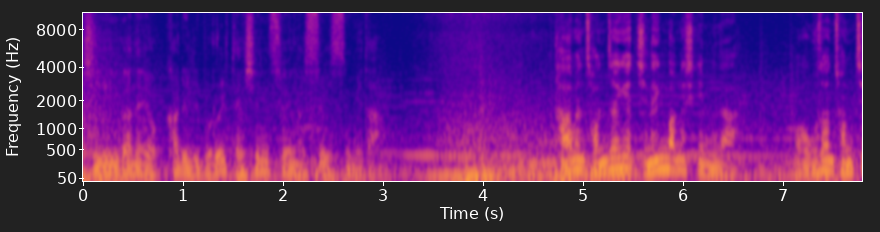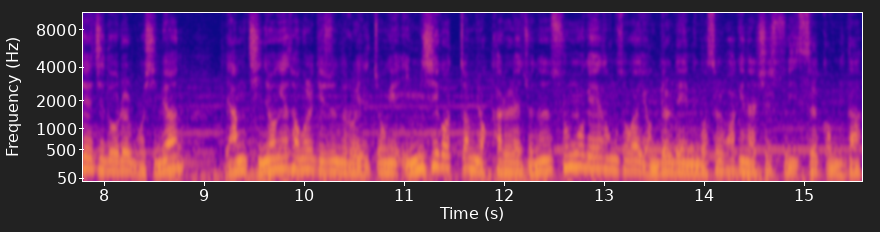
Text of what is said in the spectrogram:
지휘관의 역할 일부를 대신 수행할 수 있습니다. 다음은 전쟁의 진행 방식입니다. 어, 우선 전체 지도를 보시면 양 진영의 성을 기준으로 일종의 임시 거점 역할을 해주는 20개의 성소가 연결되어 있는 것을 확인하실 수 있을 겁니다.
